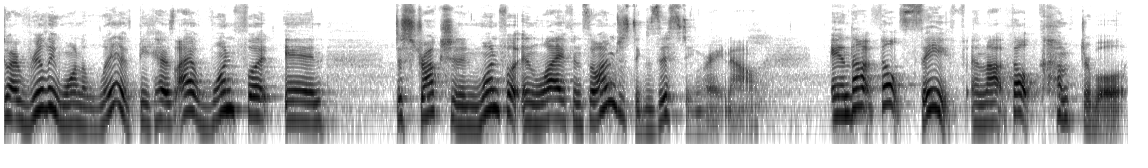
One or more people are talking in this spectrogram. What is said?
do I really want to live? Because I have one foot in destruction and one foot in life, and so I'm just existing right now. And that felt safe and that felt comfortable.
